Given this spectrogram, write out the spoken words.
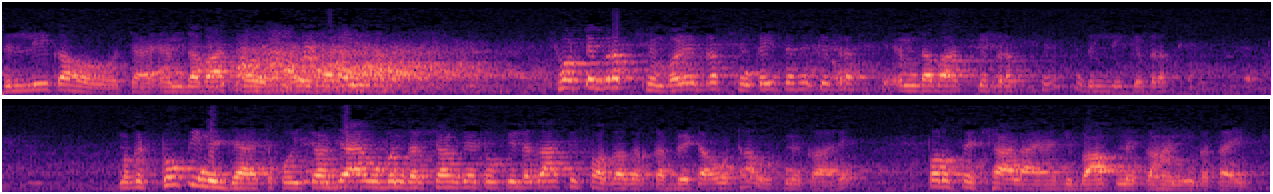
दिल्ली का हो चाहे अहमदाबाद का हो छोटे वृक्ष हैं, बड़े वृक्ष हैं, कई तरह के वृक्ष हैं, अहमदाबाद के वृक्ष हैं, दिल्ली के वृक्ष हैं। मगर टोपी मिल जाए तो कोई चढ़ जाए, वो बंदर चढ़ गए, टोपी लगा के सौदागर का बेटा उठा, उसने कहा रे पर उसे ख्याल आया कि बाप ने कहानी बताई थी।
